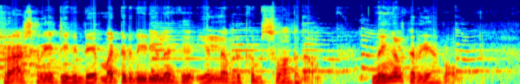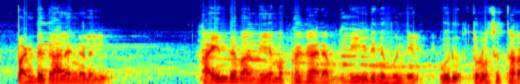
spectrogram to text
ക്രാഷ് ക്രിയേറ്റീവിന്റെ മറ്റൊരു വീഡിയോയിലേക്ക് എല്ലാവർക്കും സ്വാഗതം. നിങ്ങൾക്കറിയാമോ പണ്ട് കാലങ്ങളിൽ ഹൈന്ദവ നിയമപ്രകാരം വീടിന് മുന്നിൽ ഒരു തുളസിത്തറ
